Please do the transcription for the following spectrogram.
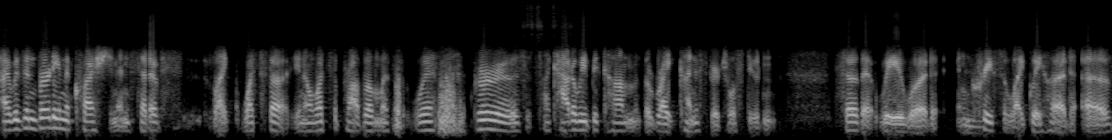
I was inverting the question instead of like what's the you know, what's the problem with with gurus? It's like how do we become the right kind of spiritual student so that we would mm. increase the likelihood of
